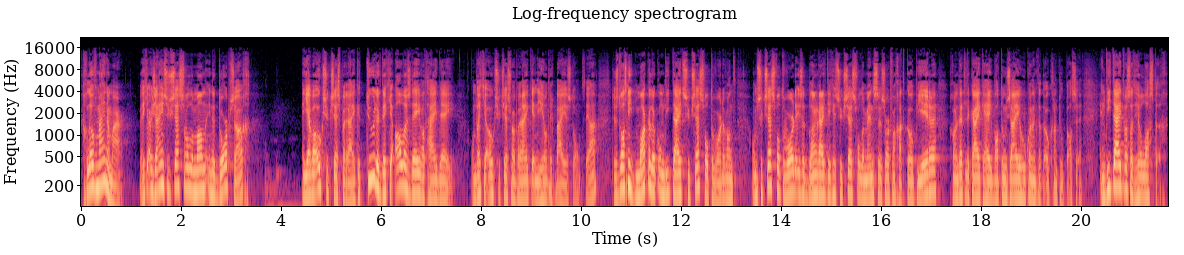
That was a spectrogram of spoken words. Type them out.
Geloof mij nou maar. Weet je, als jij een succesvolle man in het dorp zag en jij wil ook succes bereiken, tuurlijk dat je alles deed wat hij deed. Omdat je ook succes wou bereiken en die heel dichtbij je stond. Ja? Dus het was niet makkelijk om die tijd succesvol te worden. Want om succesvol te worden is het belangrijk dat je succesvolle mensen een soort van gaat kopiëren. Gewoon letterlijk kijken, hé, hey, wat doen zij, hoe kan ik dat ook gaan toepassen? In die tijd was dat heel lastig.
